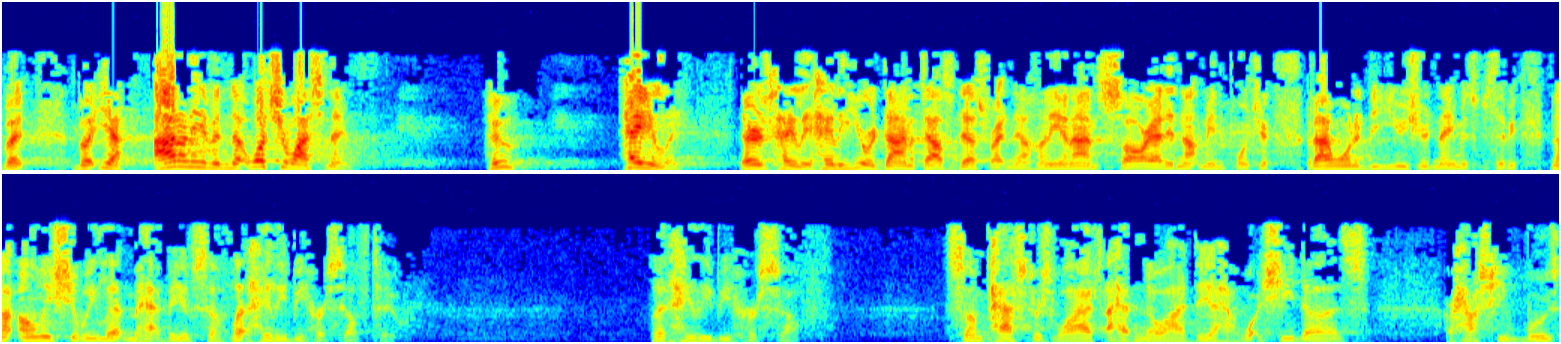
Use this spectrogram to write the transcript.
But, but yeah, I don't even know. What's your wife's name? Who? Haley. There's Haley. Haley, you are dying a thousand deaths right now, honey, and I'm sorry. I did not mean to point you, but I wanted to use your name in specific. Not only should we let Matt be himself, let Haley be herself too. Let Haley be herself. Some pastors' wives, I have no idea how, what she does or how she moves.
